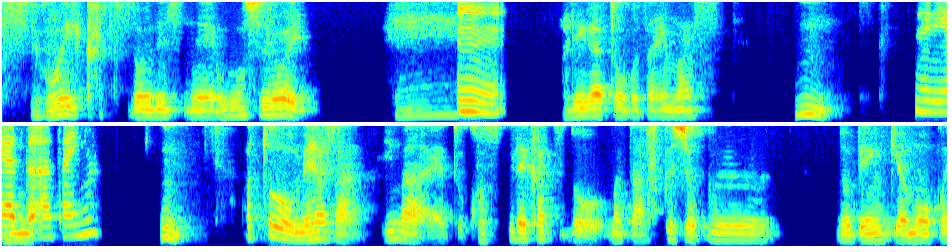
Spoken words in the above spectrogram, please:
すごい活動ですね。面白い。へうん。ありがとうございます。うん。ありがとうございます。うん。あと、皆さん、今、えっと、コスプレ活動、また服飾の勉強も行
